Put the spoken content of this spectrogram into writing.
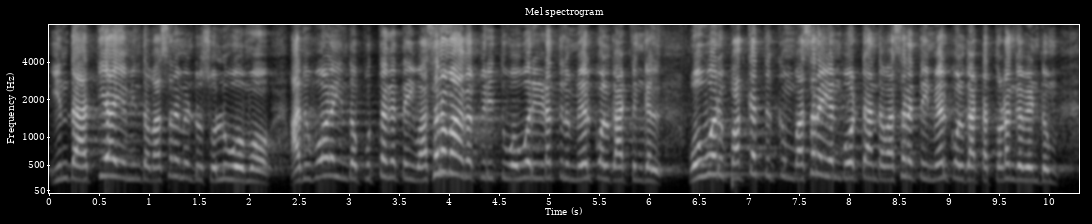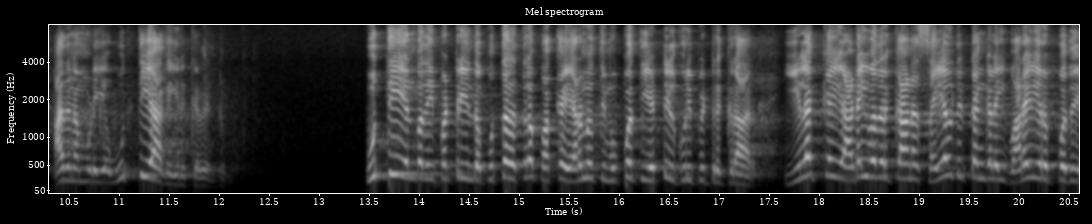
இந்த அத்தியாயம் இந்த வசனம் என்று சொல்லுவோமோ அதுபோல இந்த புத்தகத்தை வசனமாக பிரித்து ஒவ்வொரு இடத்திலும் மேற்கோள் காட்டுங்கள். ஒவ்வொரு பக்கத்துக்கும் வசன எண் போட்டு அந்த வசனத்தை மேற்கோள் காட்ட தொடங்க வேண்டும். அது நம்முடைய உத்தியாக இருக்க வேண்டும். உத்தி என்பதை பற்றி இந்த புத்தகத்தில் பக்க இருநூத்தி முப்பத்தி எட்டில் குறிப்பிட்டிருக்கிறார். இலக்கை அடைவதற்கான செயல் திட்டங்களை வரையறுப்பது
